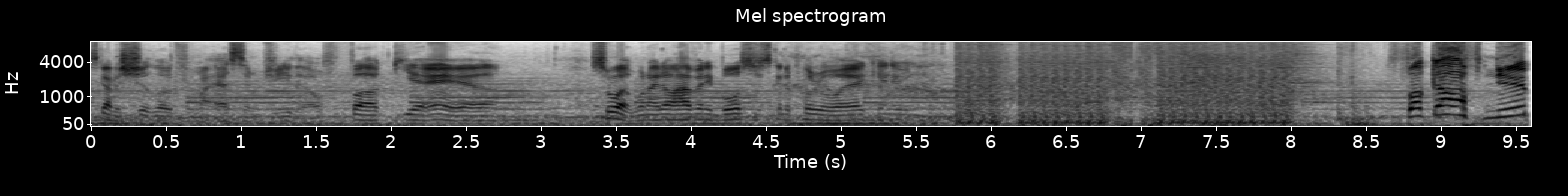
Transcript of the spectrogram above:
just got a shitload for my SMG, though. Fuck yeah! So what, when I don't have any bullets, just gonna put it away? I can't even... Fuck off, noob!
